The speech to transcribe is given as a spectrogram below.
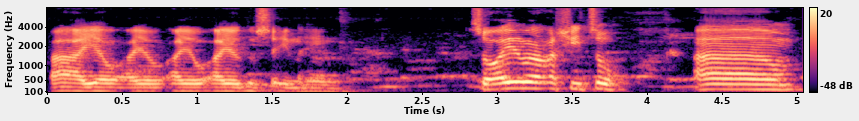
Ah, ayaw, ayaw, ayaw, ayaw doon sa inahin. So, ayun mga ka-shitsu. Um,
